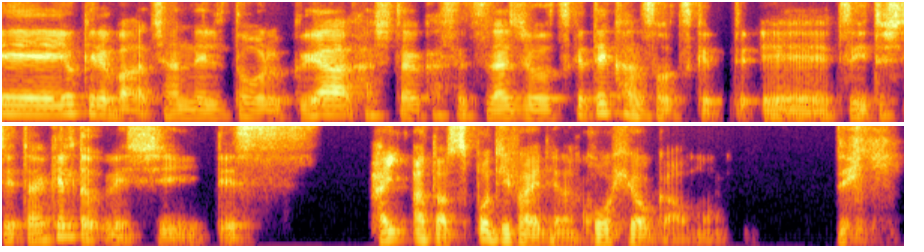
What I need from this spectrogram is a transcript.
えー、よければチャンネル登録やハッシュタグ仮説ラジオをつけて感想をつけて、えーツイートしていただけると嬉しいです。はい。あとは Spotify での高評価をも、ぜひ、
